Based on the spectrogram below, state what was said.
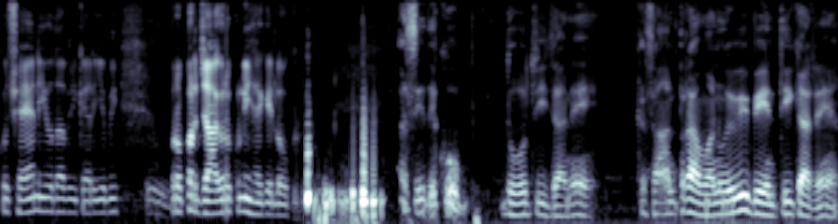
ਕੁਝ ਹੈ ਨਹੀਂ ਉਹਦਾ ਵੀ ਕਹਿ ਰਹੀਏ ਵੀ ਪ੍ਰੋਪਰ ਜਾਗਰੂਕ ਨਹੀਂ ਹੈਗੇ ਲੋਕ। ਅਸੀਂ ਦੇਖੋ ਦੋ ਚੀਜ਼ਾਂ ਨੇ। ਕਿਸਾਨ ਭਰਾਵਾਂ ਨੂੰ ਇਹ ਵੀ ਬੇਨਤੀ ਕਰ ਰਹੇ ਹਾਂ,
